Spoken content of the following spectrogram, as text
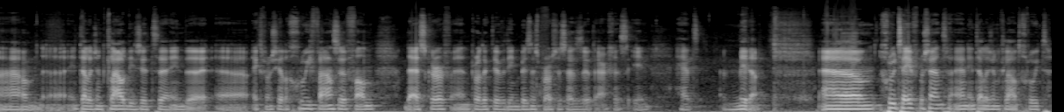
Um, uh, Intelligent Cloud die zit in de exponentiële groeifase van de S-curve. En Productivity in Business Processes zit ergens in het midden. Um, groeit 7% en Intelligent Cloud groeit 18%.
